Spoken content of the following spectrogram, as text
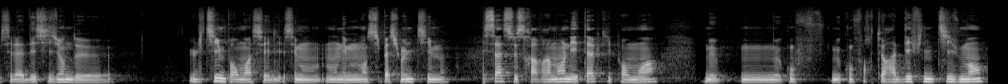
c'est la décision de, ultime pour moi, c'est mon, mon émancipation ultime. Et ça, ce sera vraiment l'étape qui, pour moi, me, me, conf- me confortera définitivement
